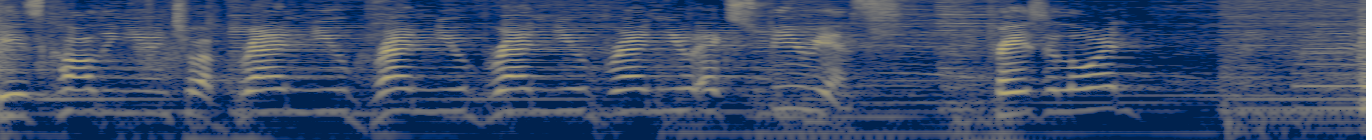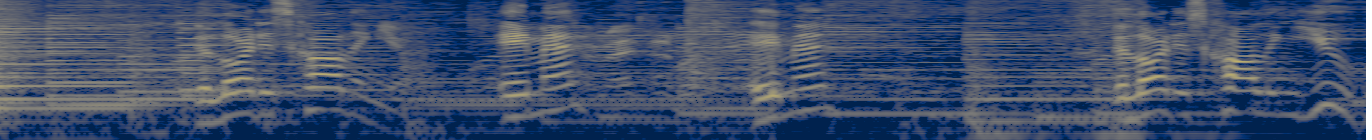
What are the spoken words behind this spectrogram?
He is calling you into a brand new, brand new, brand new, brand new experience. Praise the Lord. The Lord is calling you. Amen. Amen. The Lord is calling you.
